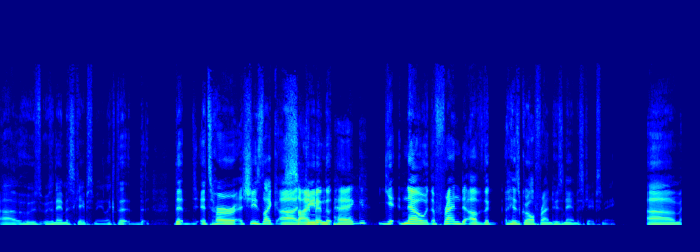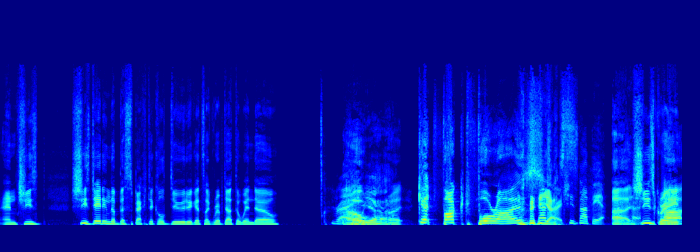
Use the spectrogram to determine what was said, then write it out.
uh, whose whose name escapes me. Like the, the, the it's her. She's like uh, Simon the, Pegg. yeah, no, the friend of the his girlfriend whose name escapes me. Um, and she's she's dating the bespectacled dude who gets like ripped out the window. Right. Oh, yeah. right. Get fucked, Four Eyes. That's yes. right. She's not the. Uh, okay. she's great. Uh,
